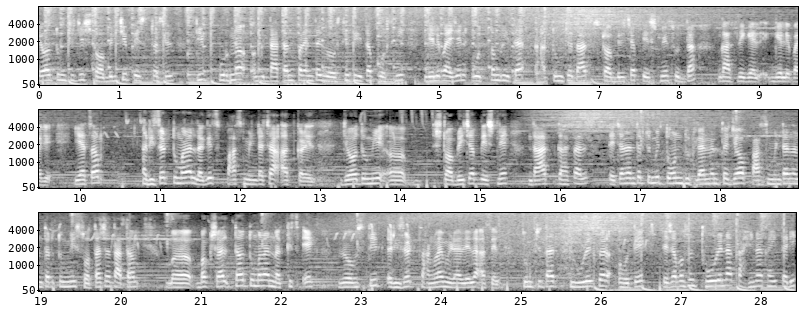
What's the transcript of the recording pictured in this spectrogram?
तेव्हा तुमची जी स्ट्रॉबेरीची पेस्ट असेल ती पूर्ण दातांपर्यंत व्यवस्थितरित्या पोचली गेली पाहिजे आणि उत्तमरित्या तुमचे दात स्ट्रॉबेरीच्या पेस्टने सुद्धा घासले गेले गेले पाहिजे. याचा रिझल्ट तुम्हाला लगेच पाच मिनटाच्या आत कळेल. जेव्हा तुम्ही स्ट्रॉबेरीच्या पेस्टने दात घासाल. त्याच्यानंतर तुम्ही तोंड धुतल्यानंतर जेव्हा पाच मिनटानंतर तुम्ही स्वतःच्या दाता ब- बघशाल तर तुम्हाला नक्कीच एक व्यवस्थित रिझल्ट चांगला मिळालेला असेल. तुमचे दात पिवळे तर होते. त्याच्यापासून थोडे ना काही ना काहीतरी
